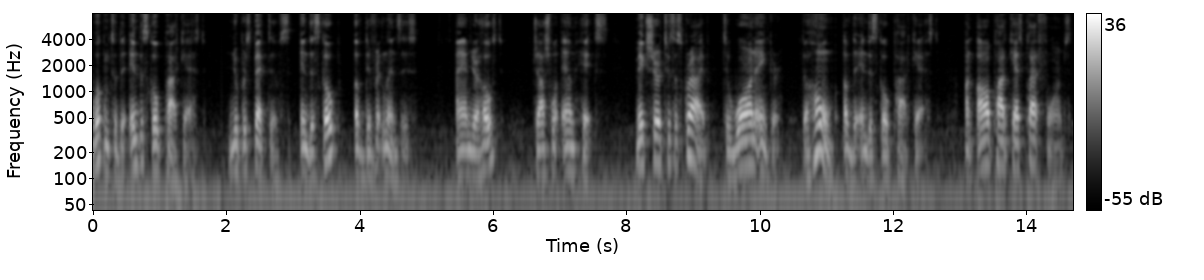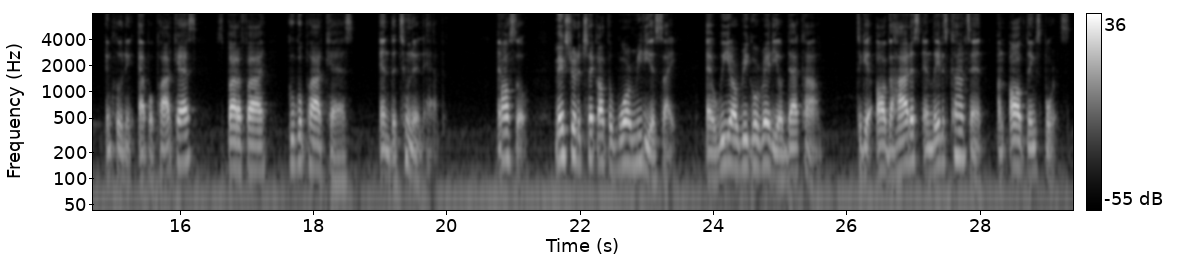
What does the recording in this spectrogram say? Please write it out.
Welcome to the In the Scope podcast. New perspectives in the scope of different lenses. I am your host, Joshua M. Hicks. Make sure to subscribe to War on Anchor, the home of the In the Scope podcast, on all podcast platforms, including Apple Podcasts, Spotify, Google Podcasts, and the TuneIn app. And also, make sure to check out the War Media site at weareregalradio.com to get all the hottest and latest content on all things sports.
